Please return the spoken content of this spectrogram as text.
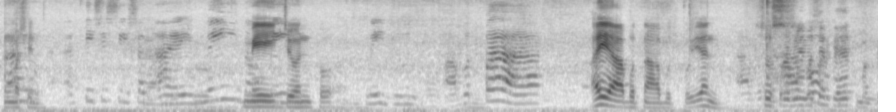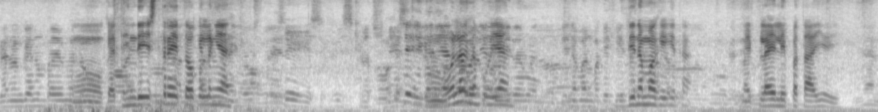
Yung machine. At thesis season ay May, no? May, June po. May, June. Oh, abot pa. Ay, abot na abot po yan. Abot Sus. Problema abot. sir, kahit mag-ganon-ganon pa yung Oo, kahit hindi straight, okay lang yan. Kasi scratch Oh, na Kasi yan. ganyan wala na po yun, yan. Hindi naman, hindi naman makikita. Hindi na makikita. May plyly pa tayo eh. Yan.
